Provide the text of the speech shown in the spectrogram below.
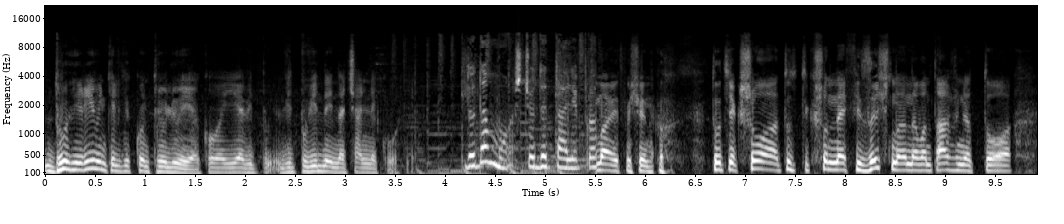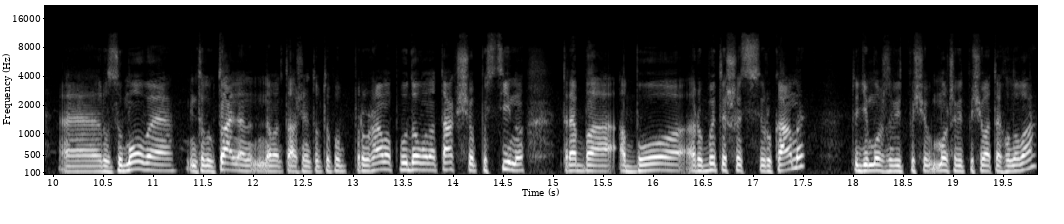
другий рівень тільки контролює, коли є відповідний начальник кухні. Додамо, що деталі про Немає відпочинку. Тут, якщо, тут, якщо не фізичне навантаження, то е, розумове, інтелектуальне навантаження. Тобто по- програма побудована так, що постійно треба або робити щось руками, тоді можна може відпочивати голова,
